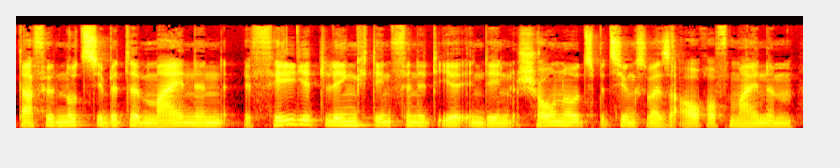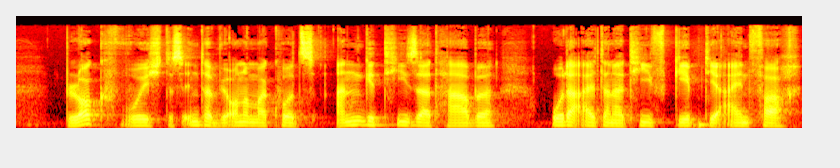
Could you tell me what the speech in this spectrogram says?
dafür nutzt ihr bitte meinen Affiliate-Link, den findet ihr in den Show Notes beziehungsweise auch auf meinem Blog, wo ich das Interview auch nochmal kurz angeteasert habe. Oder alternativ gebt ihr einfach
